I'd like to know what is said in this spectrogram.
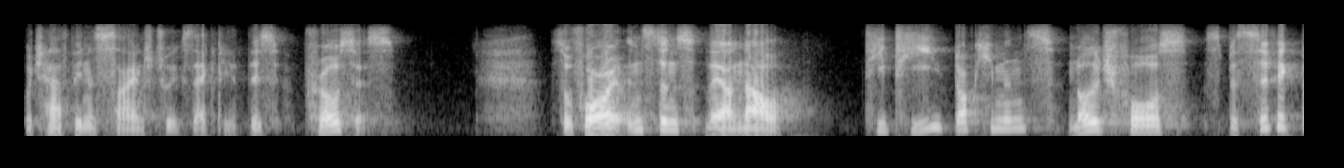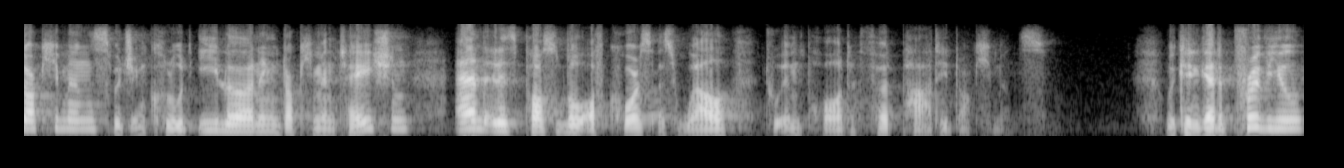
which have been assigned to exactly this process. So for instance, there are now TT documents, Knowledge Force specific documents, which include e-learning documentation, and it is possible, of course, as well to import third-party documents. We can get a preview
